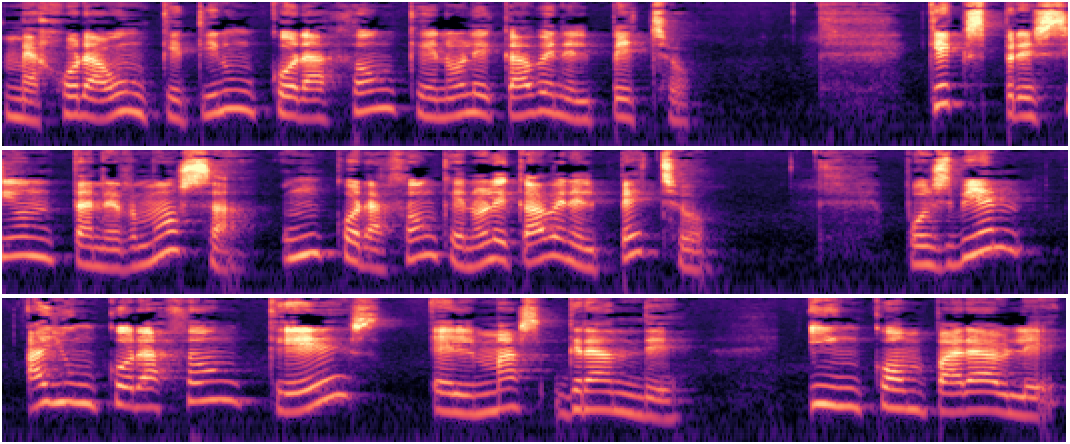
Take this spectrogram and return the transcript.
mejor aún, que tiene un corazón que no le cabe en el pecho. ¡Qué expresión tan hermosa! Un corazón que no le cabe en el pecho. Pues bien, hay un corazón que es el más grande, incomparable.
